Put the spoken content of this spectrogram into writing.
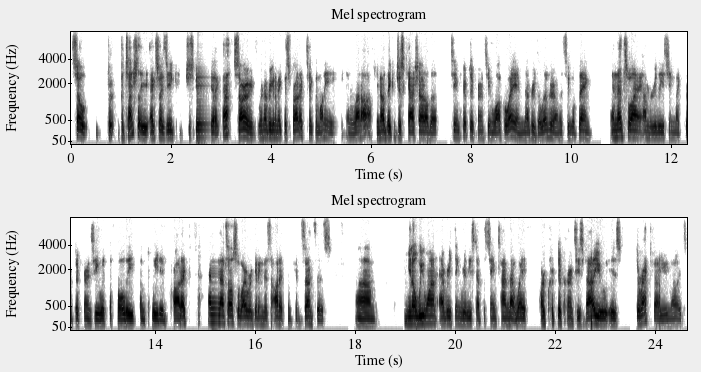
so p- potentially XYZ could just be like, ah, sorry, we're never going to make this product, take the money and run off. You know, they could just cash out all the same cryptocurrency and walk away and never deliver on a single thing. And that's why I'm releasing my cryptocurrency with the fully completed product. And that's also why we're getting this audit from ConsenSys Um, you know, we want everything released at the same time. That way, our cryptocurrency's value is direct value. You know, it's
